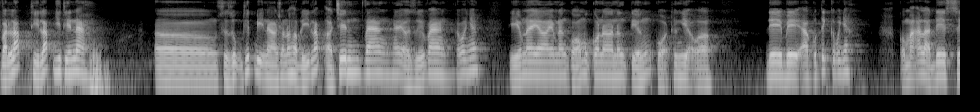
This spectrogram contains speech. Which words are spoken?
Và lắp thì lắp như thế nào? Uh, Sử dụng thiết bị nào cho nó hợp lý? Lắp ở trên vang hay ở dưới vang? Các bác nhé thì hôm nay ờ, em đang có một con ờ, nâng tiếng của thương hiệu ờ, DB Acoustic các bác nhé có mã là DC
